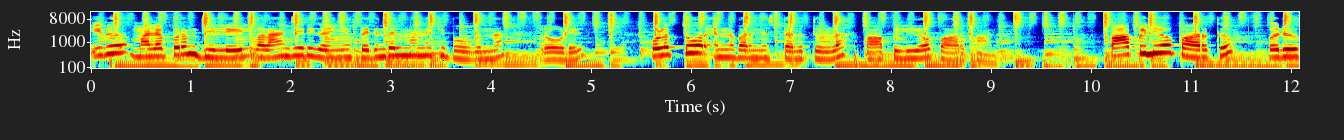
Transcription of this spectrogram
ഇത് മലപ്പുറം ജില്ലയിൽ വളാഞ്ചേരി കഴിഞ്ഞ് പെരിന്തൽമണ്ണയ്ക്ക് പോകുന്ന റോഡിൽ കുളത്തൂർ എന്ന് പറഞ്ഞ സ്ഥലത്തുള്ള പാപ്പിലിയോ പാർക്കാണ്. പാപ്പിലിയോ പാർക്ക് ഒരു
